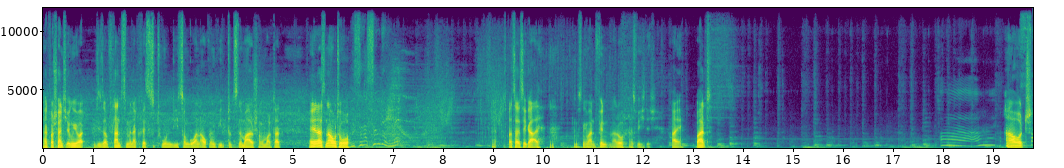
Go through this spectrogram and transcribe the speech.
Hat wahrscheinlich irgendwie mit dieser Pflanzen mit einer Quest zu tun, die Son Gohan auch irgendwie dutzende Mal schon gemacht hat. Hey, das ist ein Auto. Was heißt egal? muss müssen finden. Hallo, das ist wichtig. Hi. Was? Autsch.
